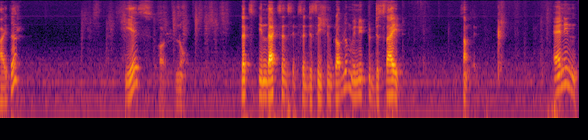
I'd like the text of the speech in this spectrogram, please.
either yes or no. That's in that sense, it's a decision problem. We need to decide something. And in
